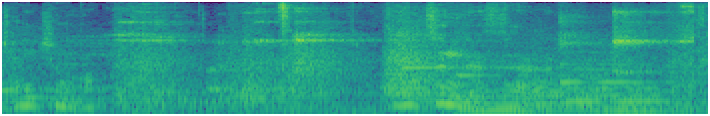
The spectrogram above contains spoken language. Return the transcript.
참치인가? 참치는 내 스타일.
